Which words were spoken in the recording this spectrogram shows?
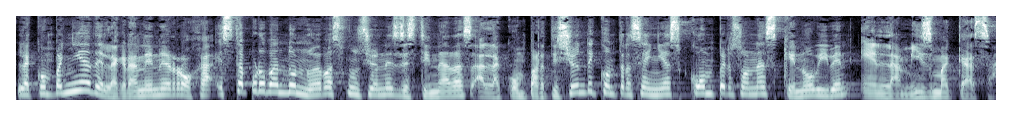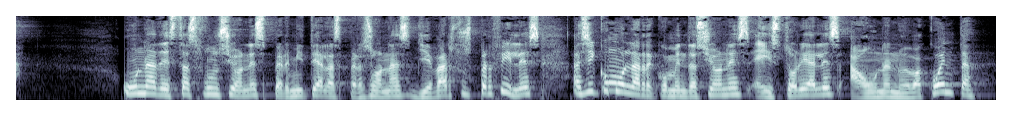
La compañía de la Gran N Roja está probando nuevas funciones destinadas a la compartición de contraseñas con personas que no viven en la misma casa. Una de estas funciones permite a las personas llevar sus perfiles, así como las recomendaciones e historiales a una nueva cuenta.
